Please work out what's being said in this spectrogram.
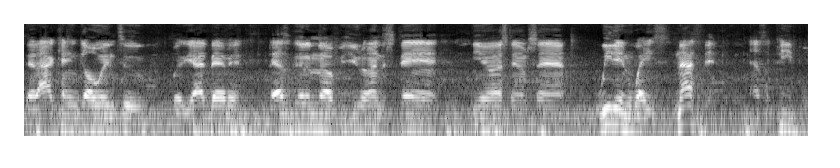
that I can't go into, but goddamn it, that's good enough for you to understand. You understand what I'm saying? We didn't waste nothing as a people.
